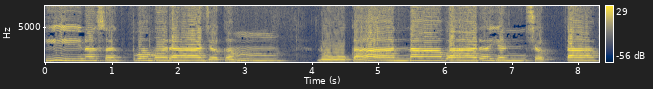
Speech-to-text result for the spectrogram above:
हीनसत्त्वमराजकम् लोकान्नावारयन् शक्ता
